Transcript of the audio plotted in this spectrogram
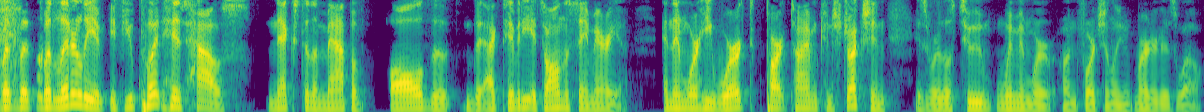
but but but literally if, if you put his house next to the map of all the the activity it's all in the same area and then where he worked part-time construction is where those two women were unfortunately murdered as well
